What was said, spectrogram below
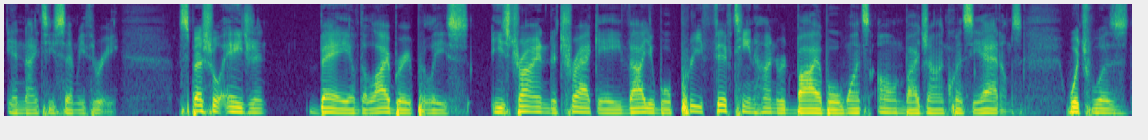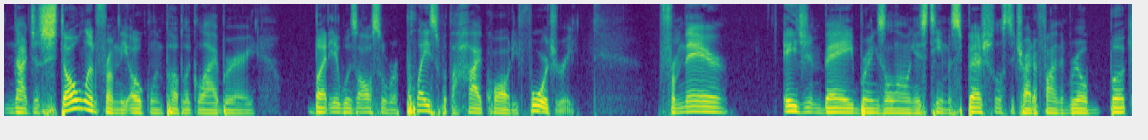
in 1973. Special Agent Bay of the Library Police, he's trying to track a valuable pre 1500 Bible once owned by John Quincy Adams, which was not just stolen from the Oakland Public Library, but it was also replaced with a high quality forgery. From there, Agent Bay brings along his team of specialists to try to find the real book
